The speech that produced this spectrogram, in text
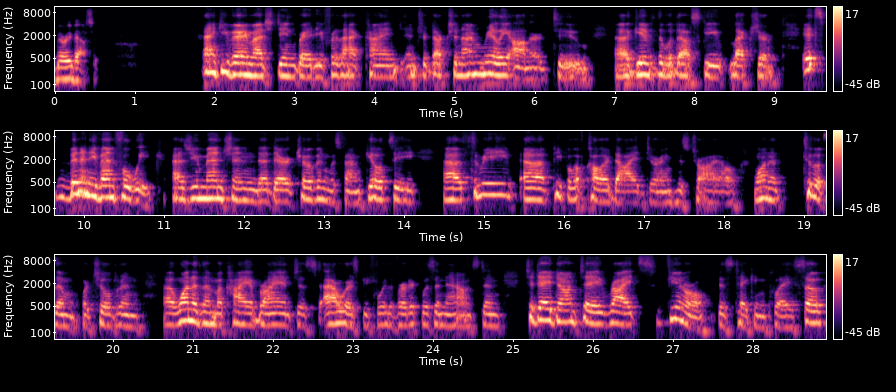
Mary Bassett. Thank you very much, Dean Brady, for that kind introduction. I'm really honored to uh, give the Wildavsky lecture. It's been an eventful week. As you mentioned, uh, Derek Chauvin was found guilty. Uh, three uh, people of color died during his trial. One two of them were children. Uh, one of them, Ma'Khia Bryant, just hours before the verdict was announced. And today, Daunte Wright's funeral is taking place. So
